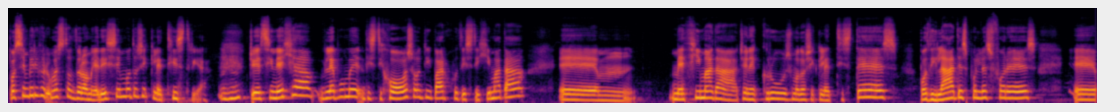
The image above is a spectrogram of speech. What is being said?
πώς συμπεριφερόμαστε στον δρόμο, γιατί είσαι μοτοσυκλετίστρια. Mm-hmm. Και συνέχεια βλέπουμε δυστυχώς ότι υπάρχουν δυστυχήματα ε, με θύματα και νεκρούς μοτοσυκλετιστές, ποδηλάτες πολλές φορές. Ε,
